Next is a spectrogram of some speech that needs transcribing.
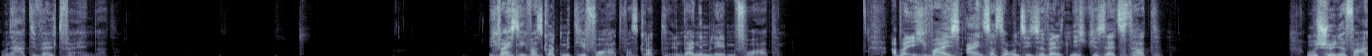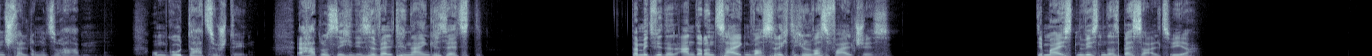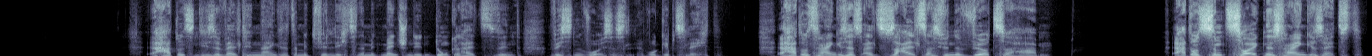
Und er hat die Welt verändert. Ich weiß nicht, was Gott mit dir vorhat, was Gott in deinem Leben vorhat. Aber ich weiß eins, dass er uns diese Welt nicht gesetzt hat, um schöne Veranstaltungen zu haben, um gut dazustehen. Er hat uns nicht in diese Welt hineingesetzt, damit wir den anderen zeigen, was richtig und was falsch ist. Die meisten wissen das besser als wir. Er hat uns in diese Welt hineingesetzt, damit wir Licht sind, damit Menschen, die in Dunkelheit sind, wissen, wo, wo gibt es Licht. Er hat uns reingesetzt als Salz, dass wir eine Würze haben. Er hat uns zum Zeugnis reingesetzt,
